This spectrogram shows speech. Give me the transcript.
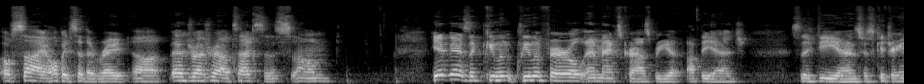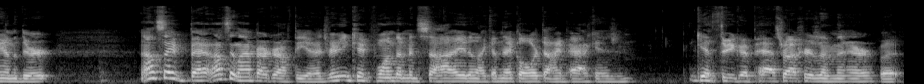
Ossai. I hope I said that right. Uh, edge rusher out of Texas. Um, you have guys like Cleveland, Cleveland Farrell and Maxx Crosby off the edge. So the D ends, just get your hand in the dirt. And I'd say bat, I'd say linebacker off the edge. Maybe you can kick one of them inside in like a nickel or dime package and get three good pass rushers in there. But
